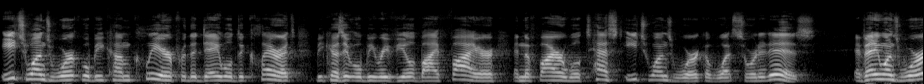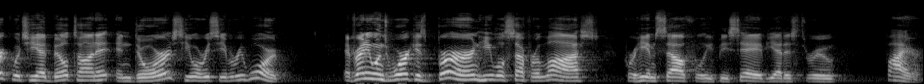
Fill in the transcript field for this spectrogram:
each one's work will become clear, for the day will declare it, because it will be revealed by fire, and the fire will test each one's work of what sort it is. If anyone's work which he had built on it endures, he will receive a reward. If anyone's work is burned, he will suffer loss, for he himself will be saved, yet is through fire.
